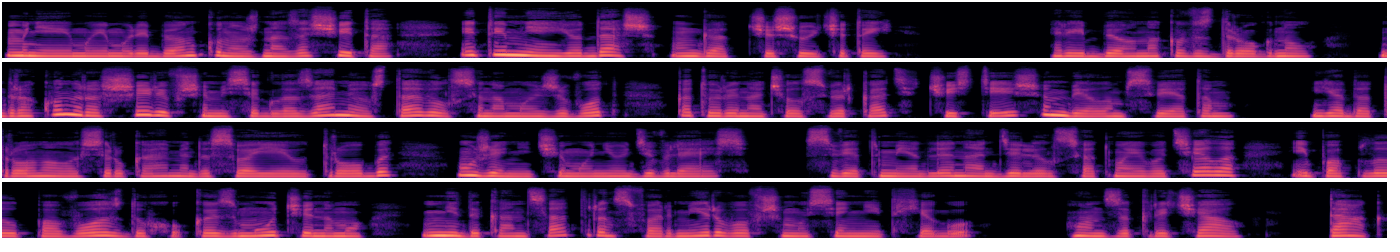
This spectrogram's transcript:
Мне и моему ребенку нужна защита, и ты мне ее дашь, гад чешуйчатый. Ребенок вздрогнул. Дракон расширившимися глазами уставился на мой живот, который начал сверкать чистейшим белым светом. Я дотронулась руками до своей утробы, уже ничему не удивляясь. Свет медленно отделился от моего тела и поплыл по воздуху к измученному, не до конца трансформировавшемуся Нитхегу. Он закричал так,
